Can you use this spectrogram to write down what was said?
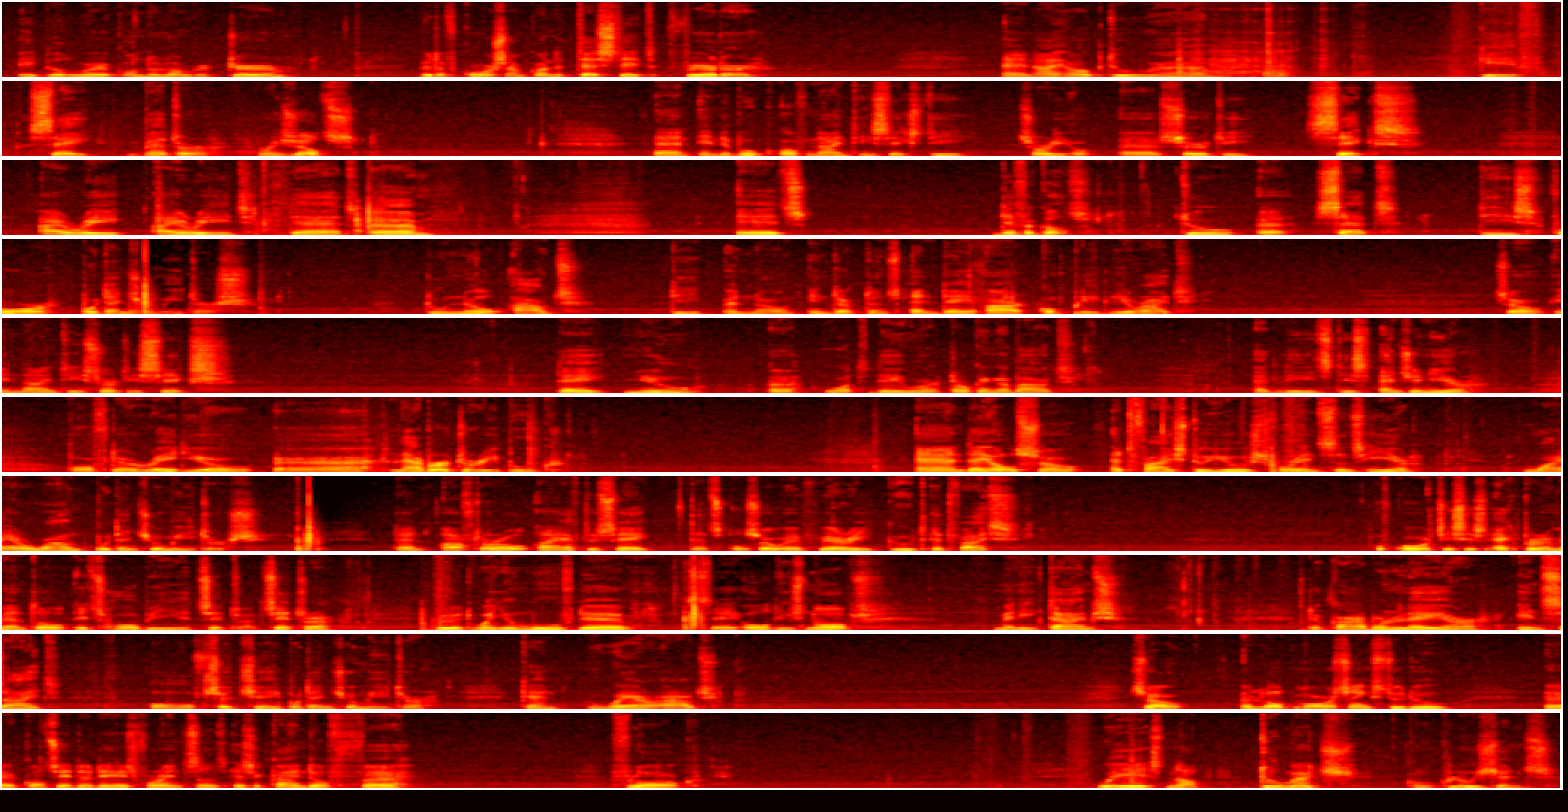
It will work on the longer term. But of course I'm going to test it further. And I hope to um, give, say, better results. And in the book of 1960, sorry, uh, 36, I, re I read that um, it's difficult to uh, set these four potentiometers to null out the unknown inductance and they are completely right. So in 1936 they knew uh, what they were talking about at least this engineer of the radio uh, laboratory book. And they also advise to use for instance here wire wound potentiometers. And after all I have to say that's also a very good advice. Of course this is experimental it's hobby etc etc but when you move the say all these knobs many times the carbon layer inside of such a potentiometer can wear out. So, a lot more things to do. Uh, consider this, for instance, as a kind of uh, vlog with not too much conclusions.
